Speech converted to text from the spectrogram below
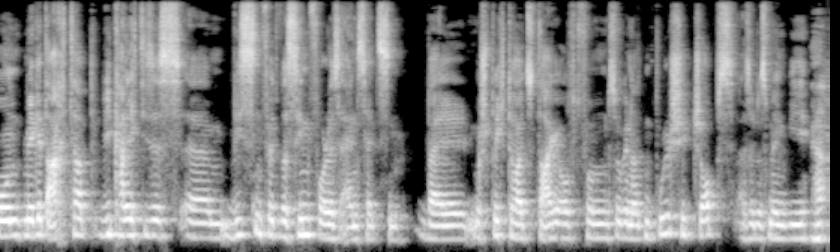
und mir gedacht habe, wie kann ich dieses ähm, Wissen für etwas Sinnvolles einsetzen? Weil man spricht ja heutzutage oft von sogenannten Bullshit-Jobs, also dass man irgendwie ja.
